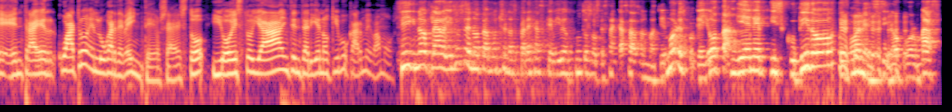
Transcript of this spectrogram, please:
eh, en traer cuatro en lugar de 20. O sea, esto, yo esto ya intentaría no equivocarme, vamos. Sí, no, claro, y eso se nota mucho en las parejas que viven juntos o que están casados en matrimonios, porque yo también he discutido demonios, sino por más.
